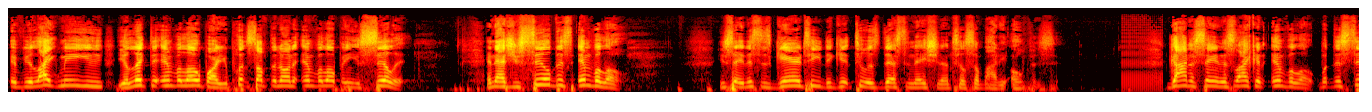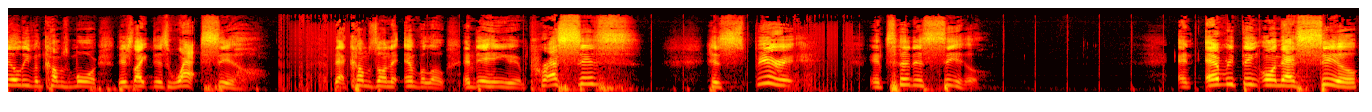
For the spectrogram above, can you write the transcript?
if you're like me you you lick the envelope or you put something on the envelope and you seal it. And as you seal this envelope you say this is guaranteed to get to its destination until somebody opens it god is saying it's like an envelope but this seal even comes more there's like this wax seal that comes on the envelope and then he impresses his spirit into this seal. And everything on that seal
